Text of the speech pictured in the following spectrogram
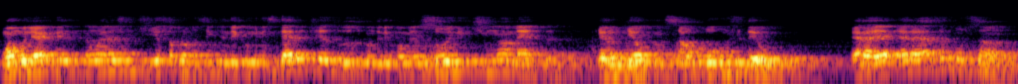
Uma mulher que não era judia, só para você entender que o ministério de Jesus, quando ele começou, ele tinha uma meta, que era o que? Alcançar o povo judeu. Era, era essa a função.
